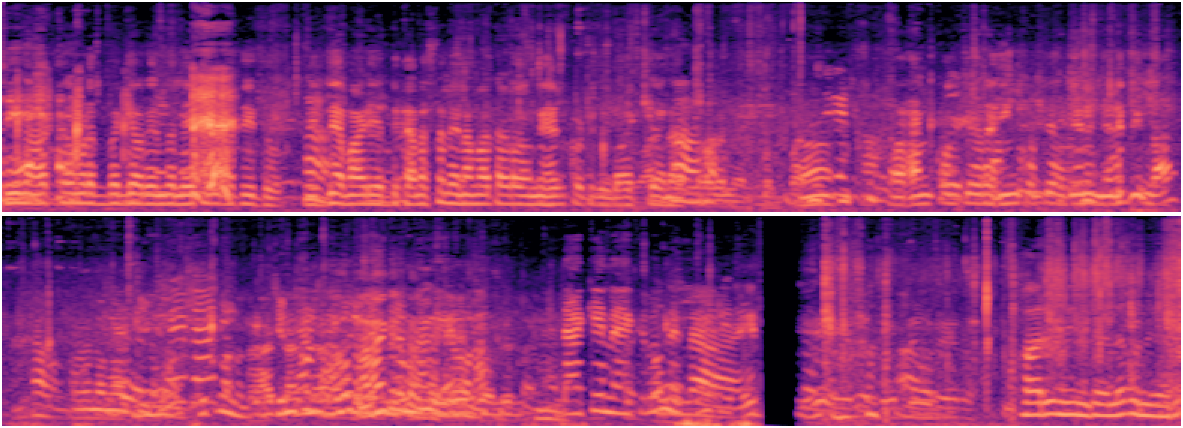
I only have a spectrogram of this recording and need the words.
ಚೀನಾ ಆಕ್ರಮಣದ ಬಗ್ಗೆ ಅವರಿಂದ ಲೇಖನ ಬರ್ತಿತ್ತು. ನಿದ್ದೆ ಮಾಡಿ ಎದ್ದು ಕನಸಲ್ಲೇನ ಮಾತಾಡೋದನ್ನ ಹೇಳ್ಕೊಟ್ಟಿದ್ರು ವ್ಯಾಖ್ಯಾನ. ಅವ್ರು ಹಂಗೆ ಕೊಡ್ತೀವ್ರ ಹಿಂಗೆ ಕೊಡ್ತೀವ್ರ ಏನು ನೆನಪಿಲ್ಲ. ಮಾಡ್ತಿದ್ರು ನಾಯಕರು ಎಲ್ಲ ಇದ್- ಫಾರಿನಿಂದ ಎಲ್ಲ ಬಂದಿದ್ದಾರೆ.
